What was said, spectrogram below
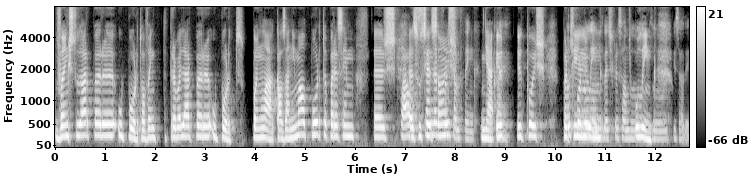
Venho estudar para o Porto ou venho trabalhar para o Porto ponho lá causa animal, Porto, aparecem as associações. Yeah, okay. eu, eu, depois partilho Vamos pôr no link da descrição do, o link. do episódio.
